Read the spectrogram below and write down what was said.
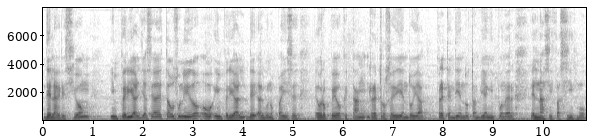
de la agresión imperial, ya sea de Estados Unidos o imperial de algunos países europeos que están retrocediendo ya, pretendiendo también imponer el nazifascismo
